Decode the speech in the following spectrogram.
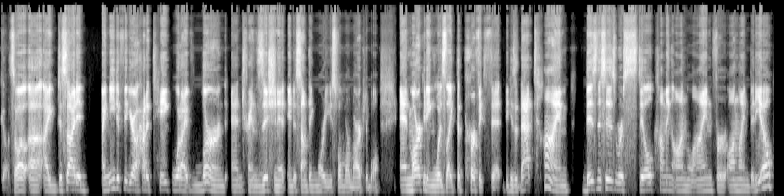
go. So uh, I decided I need to figure out how to take what I've learned and transition it into something more useful, more marketable. And marketing was like the perfect fit because at that time, businesses were still coming online for online video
